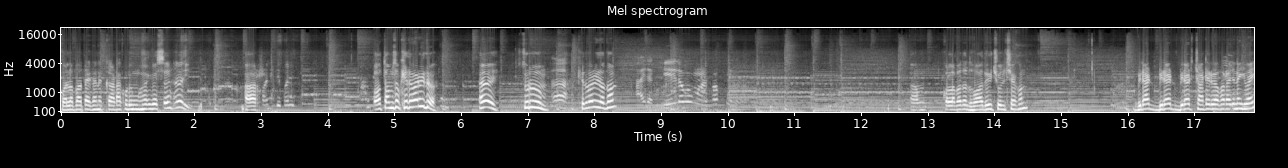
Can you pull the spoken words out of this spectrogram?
কলা পাতা এখানে কাটা কুড়ুম হয়ে গেছে। আর অতম সব খেতে পারবি তো? এই সুরুম। খেতে পারবি অতম? কলা পাতা ধোয়া ধুই চলছে এখন। বিরাট বিরাট বিরাট চাটের ব্যাপার আছে নাকি ভাই?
